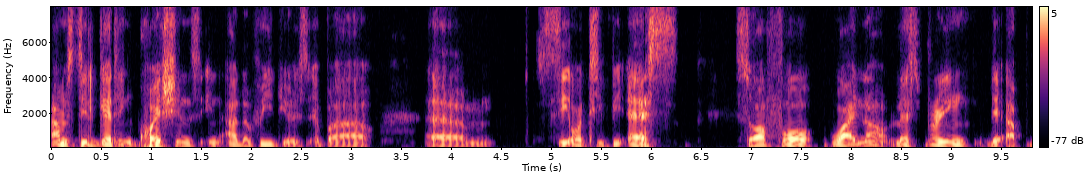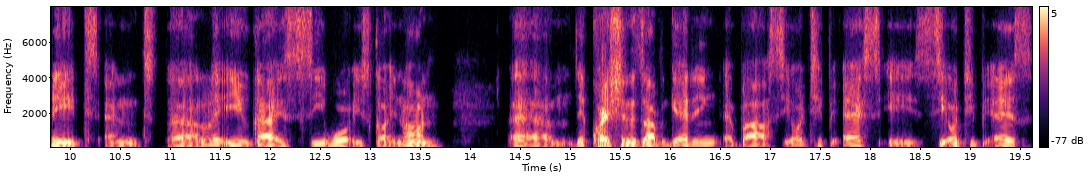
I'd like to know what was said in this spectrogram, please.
I'm still getting questions in other videos about um, COTPS. So I thought, why not? Let's bring the update and uh, let you guys see what is going on. Um, the questions I'm getting about COTPS is COTPS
